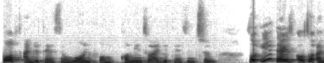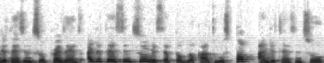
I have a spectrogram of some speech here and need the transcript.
stop angiotensin 1 from coming to angiotensin 2. So if there is also angiotensin 2 present, angiotensin 2 receptor blockers will stop angiotensin 2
